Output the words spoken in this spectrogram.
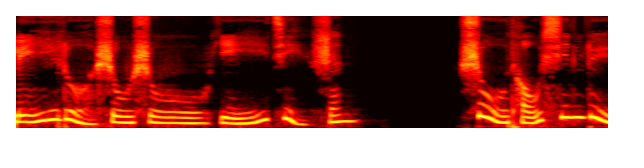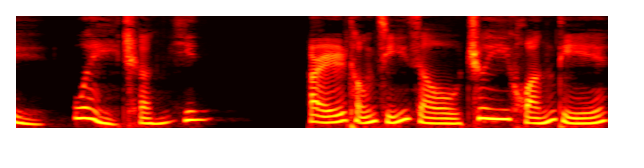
篱落疏疏一径深，树头新绿未成阴。儿童急走追黄蝶，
